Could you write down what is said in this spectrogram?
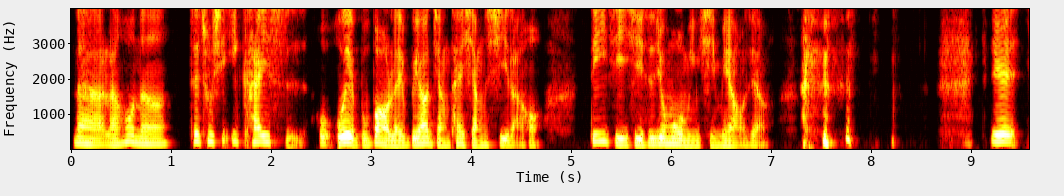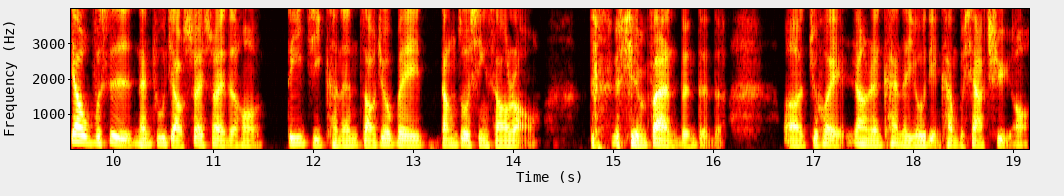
那然后呢，这出戏一开始，我我也不爆雷，不要讲太详细了哈。第一集其实就莫名其妙这样。因为要不是男主角帅帅的哈，第一集可能早就被当作性骚扰 嫌犯等等的，呃，就会让人看得有点看不下去哦。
